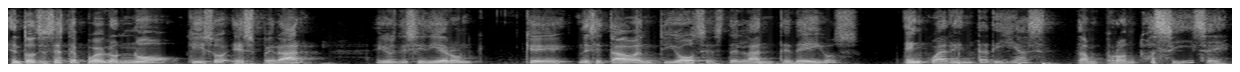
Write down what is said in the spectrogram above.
Entonces este pueblo no quiso esperar, ellos decidieron que necesitaban dioses delante de ellos en 40 días, tan pronto así se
